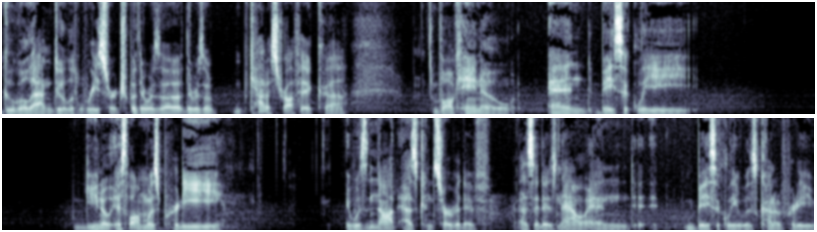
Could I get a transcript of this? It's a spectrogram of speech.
Google that and do a little research, but there was a there was a catastrophic uh, volcano, and basically you know, Islam was pretty, it was not as conservative as it is now. And it, basically, it was kind of pretty,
